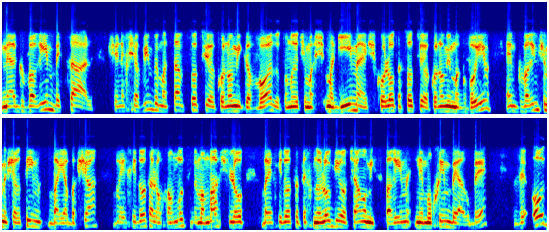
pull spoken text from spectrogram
מהגברים בצה"ל שנחשבים במצב סוציו-אקונומי גבוה, זאת אומרת שמגיעים מהאשכולות הסוציו-אקונומיים הגבוהים, הם גברים שמשרתים ביבשה, ביחידות הלוחמות וממש לא ביחידות הטכנולוגיות, שם המספרים נמוכים בהרבה. ועוד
